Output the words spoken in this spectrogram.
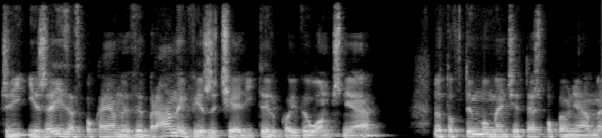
Czyli jeżeli zaspokajamy wybranych wierzycieli tylko i wyłącznie, no to w tym momencie też popełniamy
